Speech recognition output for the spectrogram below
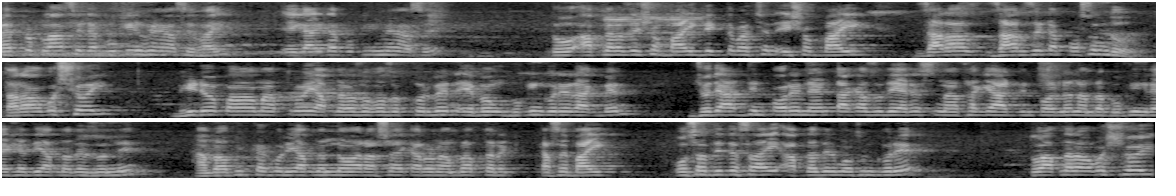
মেট্রো প্লাস এটা বুকিং হয়ে আছে ভাই। এই গাড়িটা বুকিং হয়ে আছে। তো আপনারা যেসব বাইক দেখতে পাচ্ছেন, এইসব বাইক যারা, যার যেটা পছন্দ, তারা অবশ্যই ভিডিও পাওয়া মাত্রই আপনারা যোগাযোগ করবেন এবং বুকিং করে রাখবেন। যদি আট দিন পরে নেন, টাকা যদি অ্যারেস্ট না থাকে, আট দিন পরে নেন, আমরা বুকিং রেখে দিই আপনাদের জন্য। আমরা অপেক্ষা করি আপনার নেওয়ার আশায়, কারণ আমরা আপনার কাছে বাইক পৌঁছা দিতে চাই আপনাদের মতন করে। তো আপনারা অবশ্যই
